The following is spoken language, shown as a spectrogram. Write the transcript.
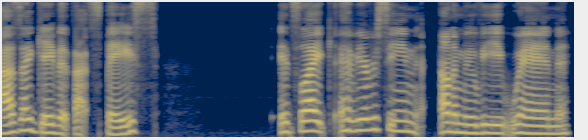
as I gave it that space, it's like have you ever seen on a movie when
